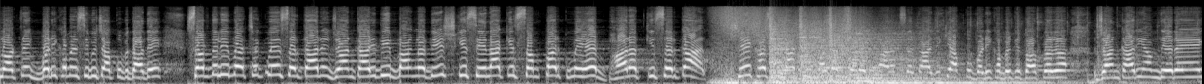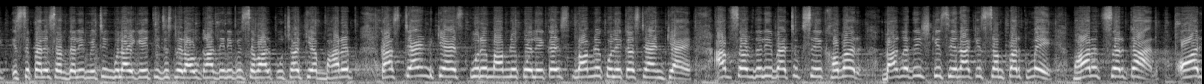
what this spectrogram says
लौट रहे एक बड़ी खबर इसी बीच आपको बता दें। सर्वदलीय बैठक में सरकार ने जानकारी दी, बांग्लादेश की सेना के संपर्क में है भारत की सरकार। शेख हसीना की मदद भारत सरकार देखिए आपको बड़ी खबर के तौर पर जानकारी हम दे रहे हैं। इससे पहले सर्वदलीय मीटिंग बुलाई गई थी, जिसमें राहुल गांधी ने भी सवाल पूछा कि अब भारत का स्टैंड क्या है? इस पूरे मामले को लेकर, इस मामले को लेकर स्टैंड क्या है? अब सर्वदलीय बैठक से खबर, बांग्लादेश की सेना के संपर्क में भारत सरकार। और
